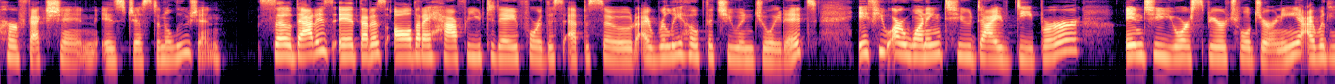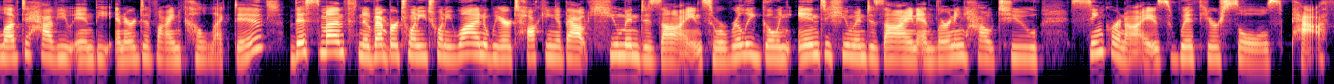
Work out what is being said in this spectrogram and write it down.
perfection is just an illusion. So that is it. That is all that I have for you today for this episode. I really hope that you enjoyed it. If you are wanting to dive deeper, into your spiritual journey, I would love to have you in the Inner Divine Collective. This month, November 2021, we are talking about human design. So, we're really going into human design and learning how to synchronize with your soul's path.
